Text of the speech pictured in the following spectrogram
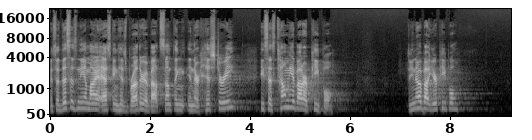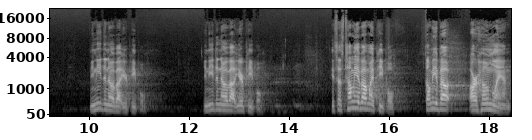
And so this is Nehemiah asking his brother about something in their history. He says, Tell me about our people. Do you know about your people? You need to know about your people. You need to know about your people. He says, Tell me about my people. Tell me about our homeland.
